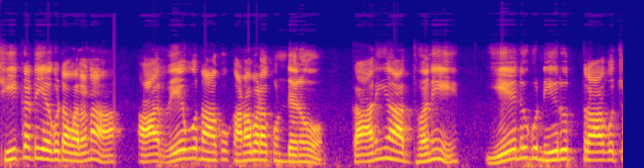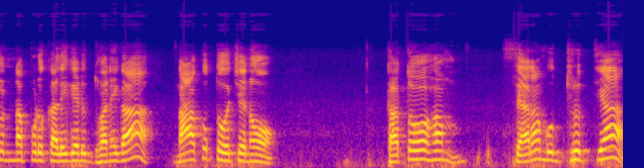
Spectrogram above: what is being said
చీకటి ఎగుట వలన ఆ రేవు నాకు కనబడకుండెను. కానీ ఆ ధ్వని ఏనుగు నీరు త్రాగుచున్నప్పుడు కలిగేడు ధ్వనిగా నాకు తోచెను. తతోహం శరముద్ధృత్య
